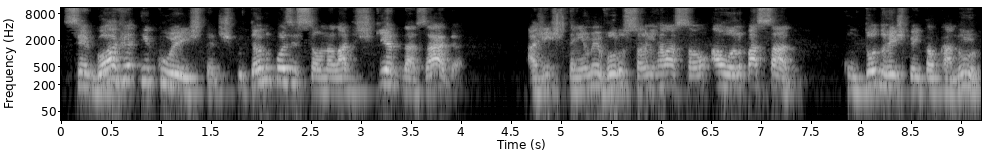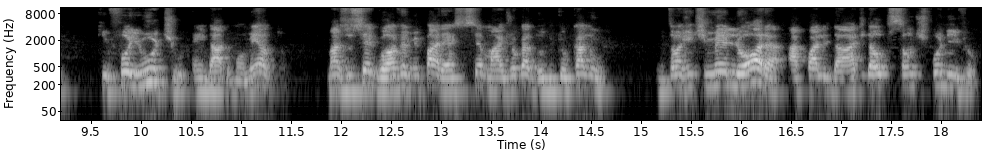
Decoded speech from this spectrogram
Segovia e Cuesta disputando posição na lado esquerdo da zaga, a gente tem uma evolução em relação ao ano passado. Com todo respeito ao Canu, que foi útil em dado momento, mas o Segovia me parece ser mais jogador do que o Canu. Então a gente melhora a qualidade da opção disponível.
